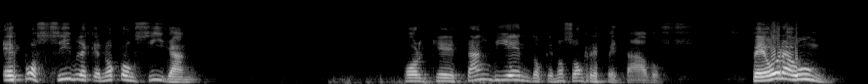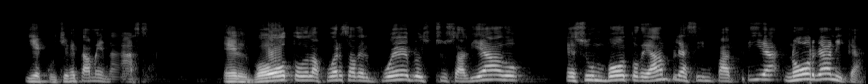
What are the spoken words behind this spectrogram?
es posible que no consigan porque están viendo que no son respetados. Peor aún, y escuchen esta amenaza, el voto de la fuerza del pueblo y sus aliados es un voto de amplia simpatía no orgánica.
